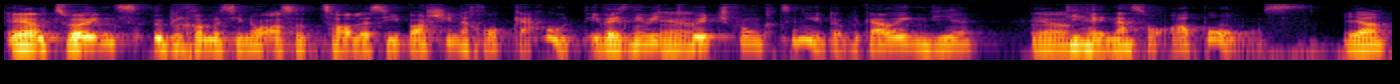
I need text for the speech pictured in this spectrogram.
Ja. und zweitens bekommen sie noch, also zahlen sie wahrscheinlich auch Geld. Ich weiß nicht, wie Ja. Twitch funktioniert, aber genau irgendwie, Ja. die haben auch so Abos. ja.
